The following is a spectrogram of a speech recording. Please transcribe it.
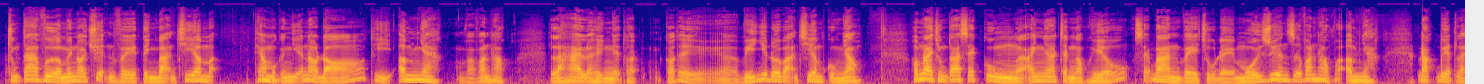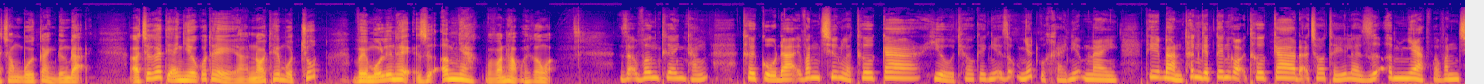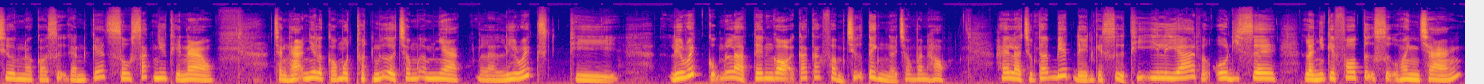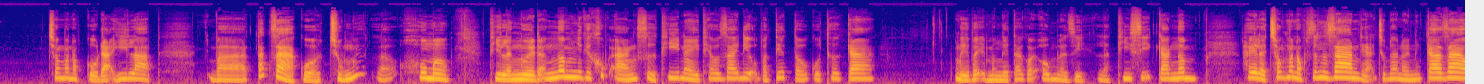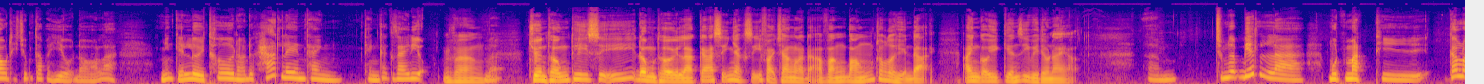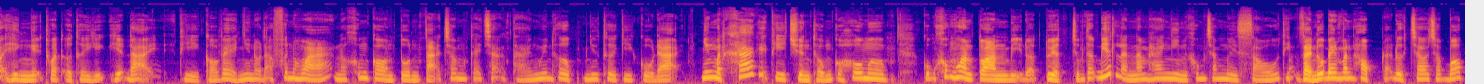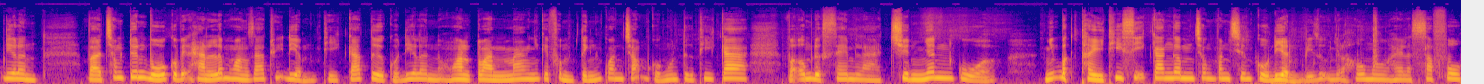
Chúng ta vừa mới nói chuyện về tình bạn tri âm ạ. Theo một cái nghĩa nào đó thì âm nhạc và văn học là hai loại hình nghệ thuật có thể ờ, ví như đôi bạn tri âm cùng nhau. Hôm nay chúng ta sẽ cùng anh ờ, Trần Ngọc Hiếu sẽ bàn về chủ đề mối duyên giữa văn học và âm nhạc, đặc biệt là trong bối cảnh đương đại. À, trước hết thì anh Hiếu có thể nói thêm một chút về mối liên hệ giữa âm nhạc và văn học hay không ạ? Dạ vâng thưa anh Thắng, thời cổ đại văn chương là thơ ca, hiểu theo cái nghĩa rộng nhất của khái niệm này thì bản thân cái tên gọi thơ ca đã cho thấy là giữa âm nhạc và văn chương nó có sự gắn kết sâu sắc như thế nào. Chẳng hạn như là có một thuật ngữ ở trong âm nhạc là lyrics thì lyric cũng là tên gọi các tác phẩm trữ tình ở trong văn học. Hay là chúng ta biết đến cái sử thi Iliad và Odyssey là những cái pho tự sự hoành tráng trong văn học cổ đại Hy Lạp và tác giả của chúng ấy là Homer thì là người đã ngâm những cái khúc áng sử thi này theo giai điệu và tiết tấu của thơ ca. Bởi vậy mà người ta gọi ông là gì? Là thi sĩ ca ngâm. Hay là trong văn học dân gian chẳng hạn chúng ta nói đến ca dao thì chúng ta phải hiểu đó là những cái lời thơ nó được hát lên thành thành các giai điệu. Vâng. Vâng. Truyền thống thi sĩ đồng thời là ca sĩ nhạc sĩ phải chăng là đã vắng bóng trong thời hiện đại? Anh có ý kiến gì về điều này ạ? Ờm, chúng ta biết là một mặt thì các loại hình nghệ thuật ở thời hiện- đại thì có vẻ như nó đã phân hóa, nó không còn tồn tại trong cái trạng thái nguyên hợp như thời kỳ cổ đại. Nhưng mặt khác ấy, thì truyền thống của Homer cũng không hoàn toàn bị đoạn tuyệt. Chúng ta biết là năm 2016 thì giải Nobel văn học đã được trao cho Bob Dylan và trong tuyên bố của Viện Hàn Lâm Hoàng gia Thụy Điển thì ca từ của Dylan hoàn toàn mang những cái phẩm tính quan trọng của ngôn từ thi ca và ông được xem là truyền nhân của những bậc thầy thi sĩ ca ngâm trong văn chương cổ điển ví dụ như là Homer hay là Sappho.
